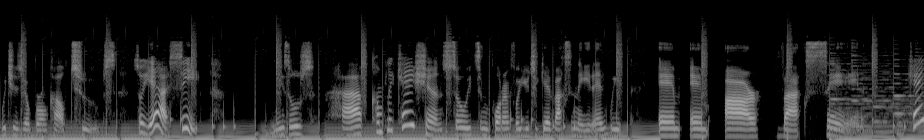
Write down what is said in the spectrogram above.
which is your bronchial tubes. So, yeah, see, measles have complications, so it's important for you to get vaccinated with MMR vaccine. Okay?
